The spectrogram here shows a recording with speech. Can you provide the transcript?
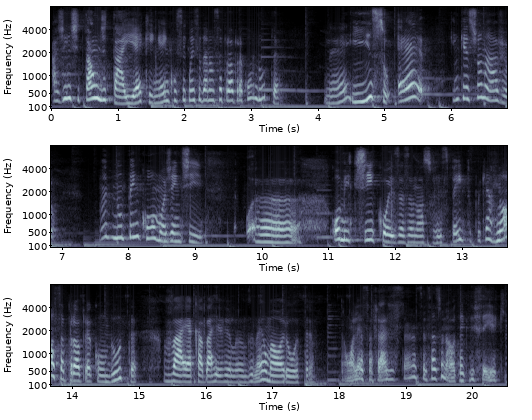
a gente tá onde tá e é quem é em consequência da nossa própria conduta, né? E isso é inquestionável. Não tem como a gente uh, omitir coisas a nosso respeito, porque a nossa própria conduta vai acabar revelando, né? Uma hora ou outra. Então, olha, essa frase está sensacional, até grifei aqui.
